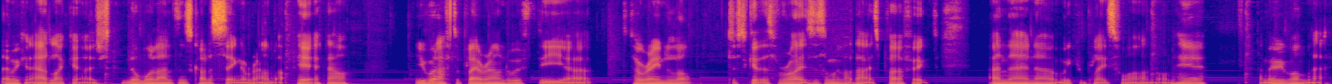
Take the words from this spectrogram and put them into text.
Then we can add like a just normal lanterns kind of sitting around up here. Now, you will have to play around with the uh, terrain a lot just to get this right. So something like that is perfect. And then uh, we can place one on here and maybe one there.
